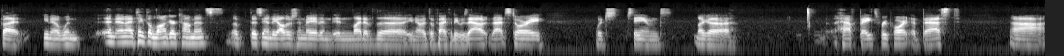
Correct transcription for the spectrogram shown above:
But you know, when and and I think the longer comments that Sandy Alderson made in in light of the you know the fact that he was out that story, which seemed like a half baked report at best. Uh,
